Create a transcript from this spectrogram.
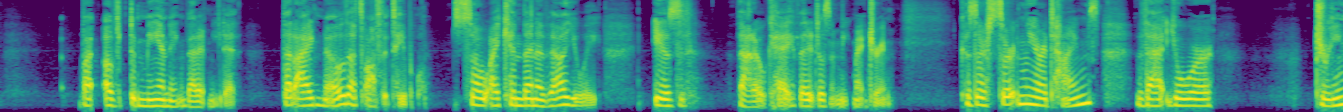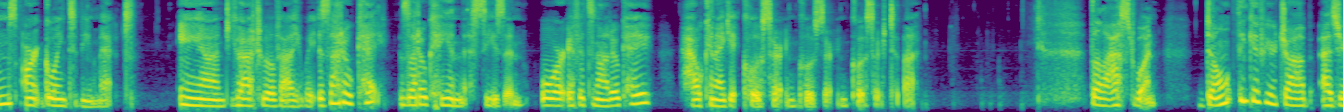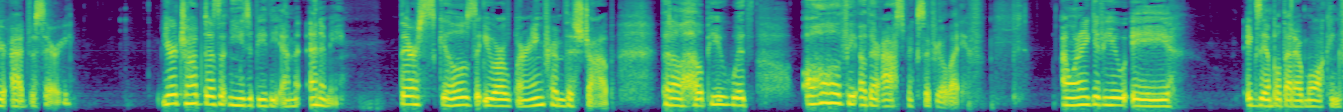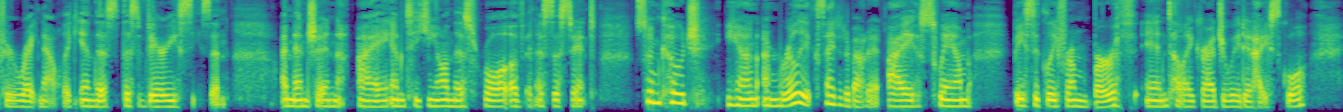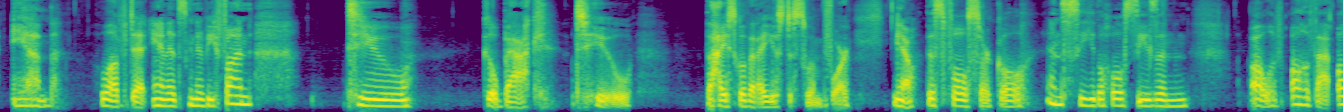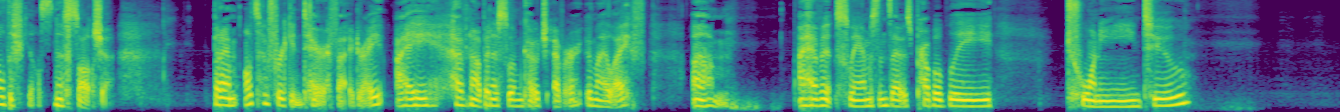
by, of demanding that it meet it, that I know that's off the table. So I can then evaluate is that okay that it doesn't meet my dream? Because there certainly are times that your dreams aren't going to be met. And you have to evaluate, is that okay? Is that okay in this season? Or if it's not okay, how can I get closer and closer and closer to that? The last one, don't think of your job as your adversary. Your job doesn't need to be the enemy. There are skills that you are learning from this job that'll help you with all the other aspects of your life. I want to give you a example that I'm walking through right now, like in this this very season. I mentioned I am taking on this role of an assistant swim coach and I'm really excited about it. I swam basically from birth until I graduated high school and loved it. And it's going to be fun to go back to the high school that I used to swim for. You know, this full circle and see the whole season, all of all of that, all the feels, nostalgia. But I'm also freaking terrified, right? I have not been a swim coach ever in my life. Um, I haven't swam since I was probably 22,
